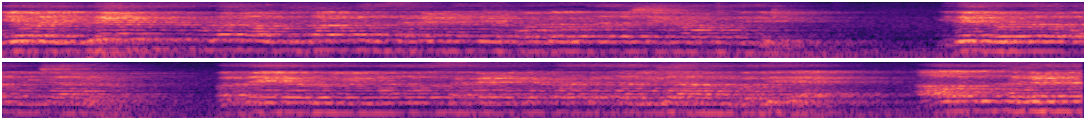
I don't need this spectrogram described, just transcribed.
ಕೇವಲ ಇಬ್ಬರೇ ಬಂದಿದ್ರು ಕೂಡ ನಾವು ಜಿಲ್ಲಾ ಮಟ್ಟದ ಸಂಘಟನೆ ಫೋಟೋಗಳನ್ನೆಲ್ಲ ಶೇರ್ ಮಾಡ್ಕೊತಿದ್ದೀವಿ ಇದೇ ದೊಡ್ಡದಲ್ಲ ನಮ್ಮ ವಿಚಾರಗಳು. ಬರದೇ ಇರೋದು ಇನ್ನೊಂದು ಸಂಘಟನೆ ಕಟ್ಟತಕ್ಕಂಥ ವಿಚಾರ ನಮ್ಗೆ ಗೊತ್ತಿದೆ ಆ ಒಂದು ಸಂಘಟನೆ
